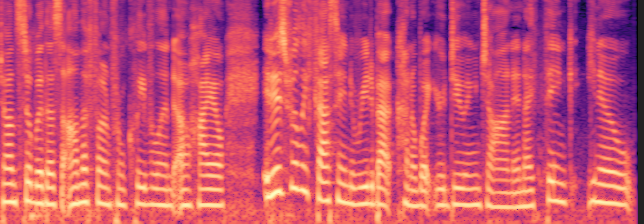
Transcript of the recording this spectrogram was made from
John's still with us on the phone from Cleveland, Ohio. It is really fascinating to read about kind of what you're doing, John. And I think, you know,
